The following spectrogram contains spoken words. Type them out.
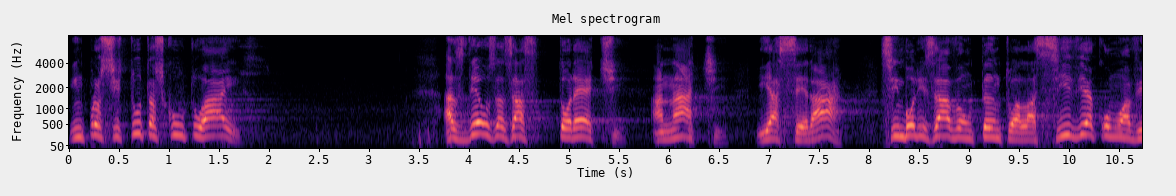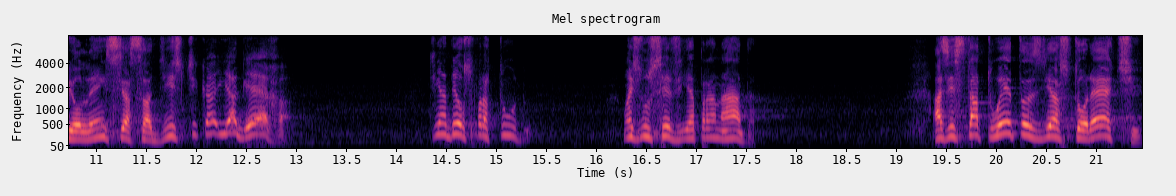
em prostitutas cultuais. As deusas Astorete, Anate e Aserá simbolizavam tanto a lascívia como a violência sadística e a guerra. Tinha Deus para tudo, mas não servia para nada. As estatuetas de Astorete,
